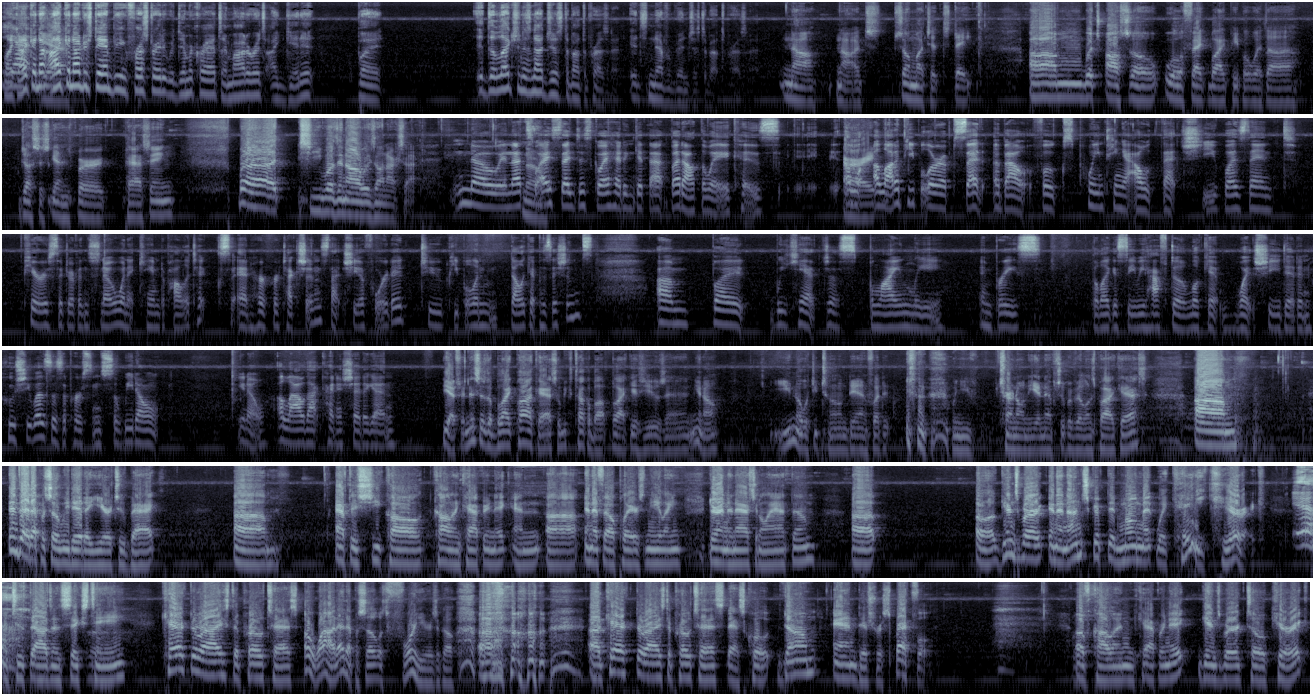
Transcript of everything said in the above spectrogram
Like I Yeah. can I can understand being frustrated with Democrats and moderates. I get it, but it, the election is not just about the president. It's never been just about the president. No, no, it's so much at stake. Um, which also will affect black people with uh, Justice Ginsburg passing. But she wasn't always on our side. No, and that's No. why I said just go ahead and get that butt out the way because a, right. a lot of people are upset about folks pointing out that she wasn't pure as the driven snow when it came to politics and her protections that she afforded to people in delicate positions. Um, but we can't just blindly embrace the legacy. We have to look at what she did and who she was as a person so we don't you know, allow that kind of shit again. Yes, and this is a black podcast, so we can talk about black issues, and you know, you know what you tuned in for the, when you turn on the Inept Supervillains podcast. Um, in that episode we did a year or two back, um, after she called Colin Kaepernick and uh, NFL players kneeling during the national anthem, uh, uh, Ginsburg, in an unscripted moment with Katie Couric in 2016, characterized the protest. Oh wow, that episode was four years ago. Uh, uh, characterized the protest as quote dumb and disrespectful. Of Colin Kaepernick, Ginsburg told Couric,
